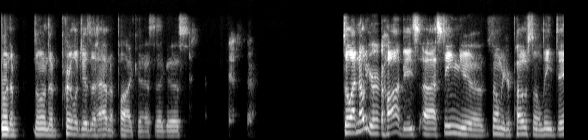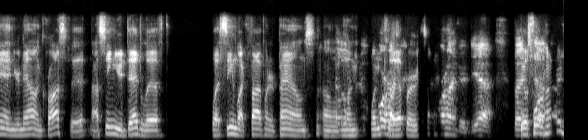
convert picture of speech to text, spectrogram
One of the one of the privileges of having a podcast, I guess. Yes, sir. So I know your hobbies. Uh, I've seen you some of your posts on LinkedIn. You're now in CrossFit. I've seen you deadlift what seemed like 500 pounds on Oh, one one 400. clip, or 400, yeah. But it was uh, 400. Yeah,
